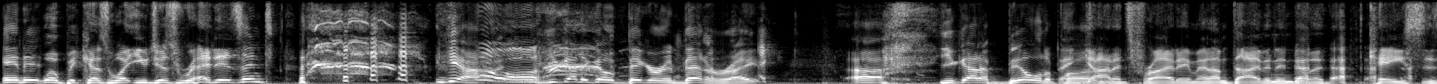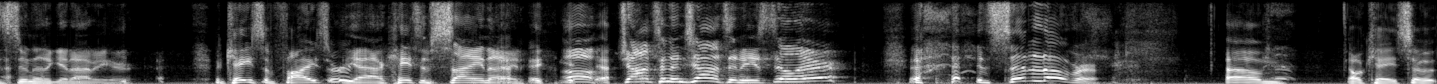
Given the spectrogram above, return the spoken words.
And it, Well, because what you just read isn't. Yeah, you got to go bigger and better, right? Uh, you got to build upon Thank God it's Friday, man. I'm diving into a case as soon as I get out of here. a case of Pfizer. Yeah, a case of cyanide. Oh, Johnson and Johnson, are you still there? Send it over. Um, okay, so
